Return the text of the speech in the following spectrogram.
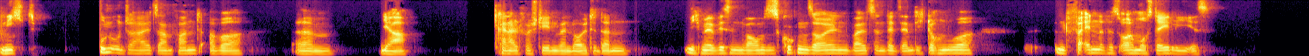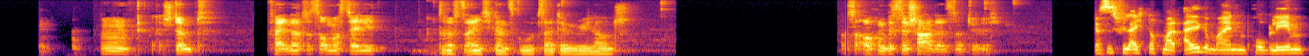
nicht ununterhaltsam fand, aber ähm, ja, kann halt verstehen, wenn Leute dann nicht mehr wissen, warum sie es gucken sollen, weil es dann letztendlich doch nur ein verändertes Almost Daily ist. Hm, stimmt. Verändertes Almost Daily trifft es eigentlich ganz gut seit dem Relaunch. Was auch ein bisschen schade ist, natürlich. Das ist vielleicht nochmal allgemein ein Problem,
